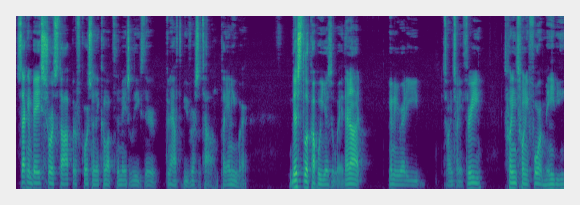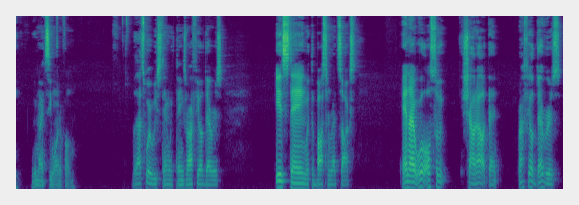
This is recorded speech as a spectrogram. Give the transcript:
second base, shortstop, but of course, when they come up to the major leagues, they're going to have to be versatile and play anywhere. They're still a couple years away. They're not going to be ready 2023, 2024, maybe we might see one of them. But that's where we stand with things. Rafael Devers is staying with the Boston Red Sox. And I will also shout out that Rafael Devers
